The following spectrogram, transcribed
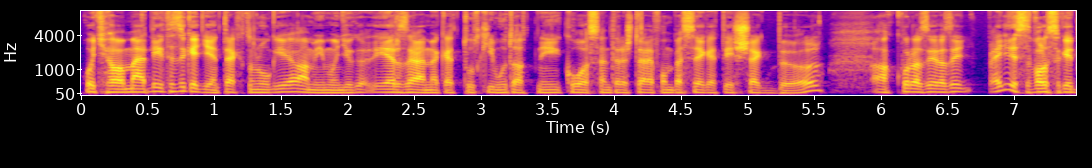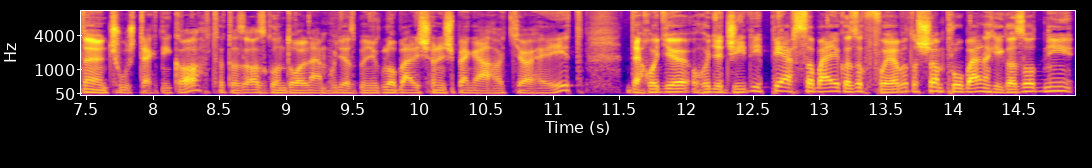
hogyha már létezik egy ilyen technológia, ami mondjuk érzelmeket tud kimutatni call centeres telefonbeszélgetésekből, akkor azért az egy, egyrészt valószínűleg egy nagyon csúcs technika, tehát az azt gondolnám, hogy az mondjuk globálisan is megállhatja a helyét, de hogy, hogy a GDPR szabályok azok folyamatosan próbálnak igazodni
